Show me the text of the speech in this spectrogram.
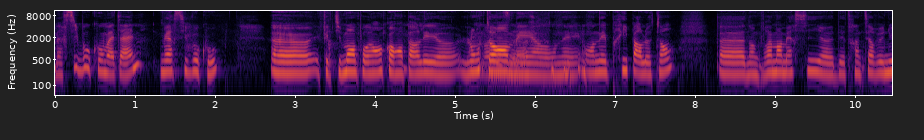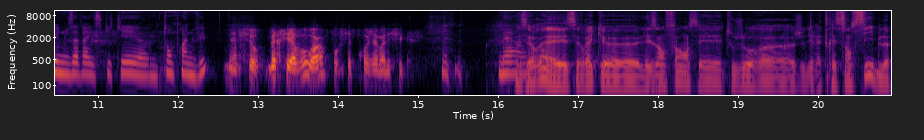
Merci beaucoup, Matane. Merci beaucoup. Euh, effectivement, on pourrait encore en parler euh, longtemps, mais euh, on, est, on est pris par le temps. Euh, donc vraiment, merci euh, d'être intervenu et de nous avoir expliqué euh, ton point de vue. Bien sûr. Merci à vous hein, pour ce projet magnifique. C'est vrai, c'est vrai que les enfants, c'est toujours, euh, je dirais, très sensible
